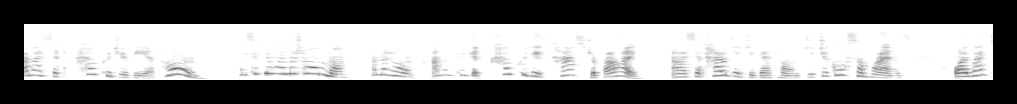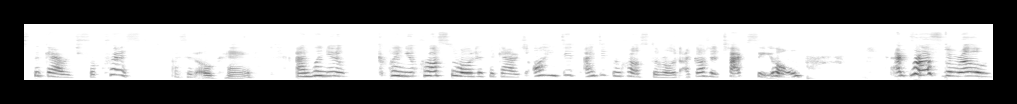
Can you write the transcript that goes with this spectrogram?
And I said, how could you be at home? I said, no, I'm at home, Mum. I'm at home. And I'm thinking, how could he have passed her by? And I said, How did you get home? Did you go somewhere else? Oh, I went to the garage for crisps. I said, Okay. And when you when you cross the road at the garage, oh, he did. I didn't cross the road. I got a taxi home across the road,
